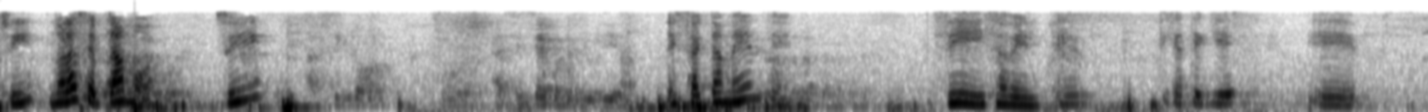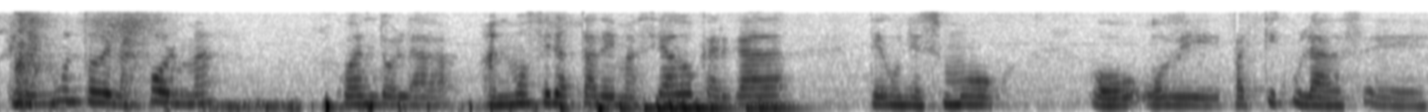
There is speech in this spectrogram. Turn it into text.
Sí, no la aceptamos. Sí. Exactamente. Sí, Isabel. Eh, fíjate que eh, en el mundo de la forma, cuando la atmósfera está demasiado cargada de un smog o, de partículas eh,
